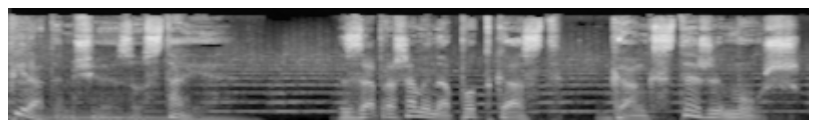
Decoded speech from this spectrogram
piratem się zostaje. Zapraszamy na podcast Gangsterzy Mórz.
